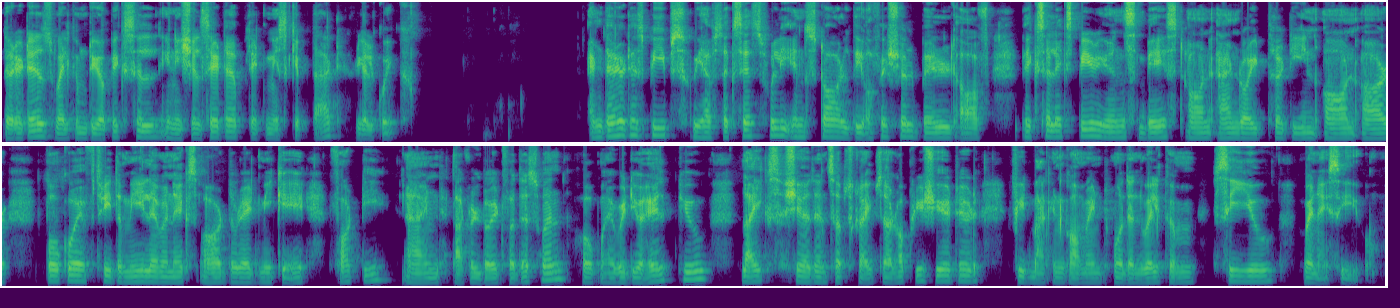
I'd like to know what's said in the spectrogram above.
There it is. Welcome to your Pixel initial setup. Let me skip that real quick. And there it is peeps, we have successfully installed the official build of Pixel Experience based on Android 13 on our Poco F3, the Mi 11X or the Redmi K40 and that will do it for this one. Hope my video helped you. Likes, shares and subscribes are appreciated. Feedback and comment more than welcome. See you when I see you.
